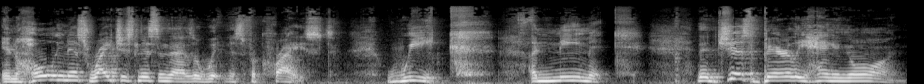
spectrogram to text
in holiness, righteousness, and as a witness for Christ. Weak, anemic, they're just barely hanging on.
